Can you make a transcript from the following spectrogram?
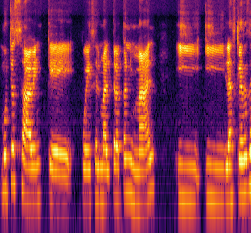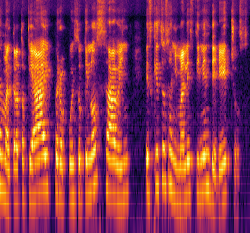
Muchos saben que pues el maltrato animal y, y las clases de maltrato que hay, pero pues lo que no saben es que estos animales tienen derechos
